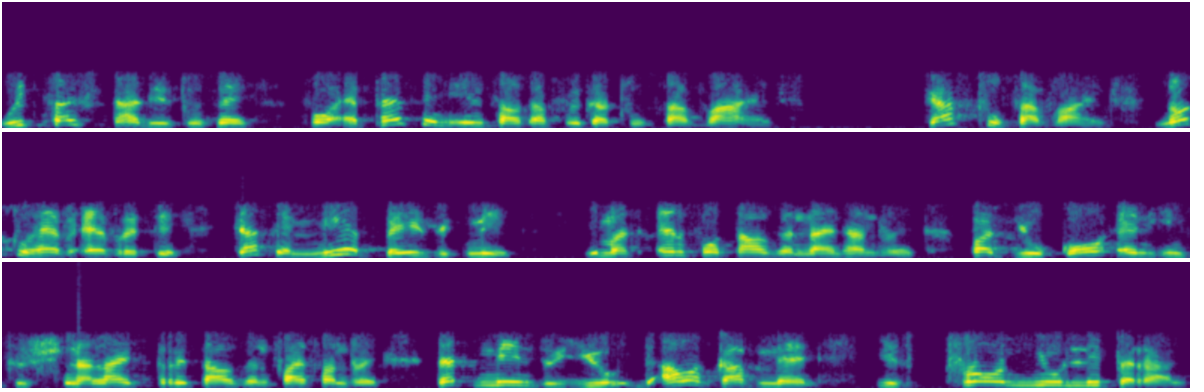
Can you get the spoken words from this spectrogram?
with such studies to say, for a person in South Africa to survive, just to survive, not to have everything, just a mere basic need, you must earn 4,900, but you go and institutionalize 3,500. That means you, our government is pro-neoliberal.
